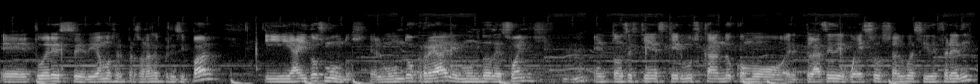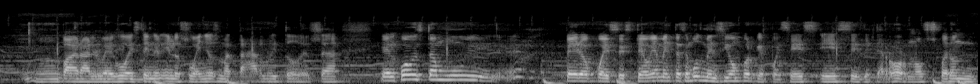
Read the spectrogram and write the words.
Eh, tú eres, eh, digamos, el personaje principal y hay dos mundos, el mundo real y el mundo de sueños. Ujú. Entonces tienes que ir buscando como eh, clase de huesos, algo así de Freddy, No, para luego este, en, en los sueños matarlo y todo. O sea, el juego está muy... eh, Pero pues este, obviamente hacemos mención porque pues es, es, eh, de terror, ¿no? Fueron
